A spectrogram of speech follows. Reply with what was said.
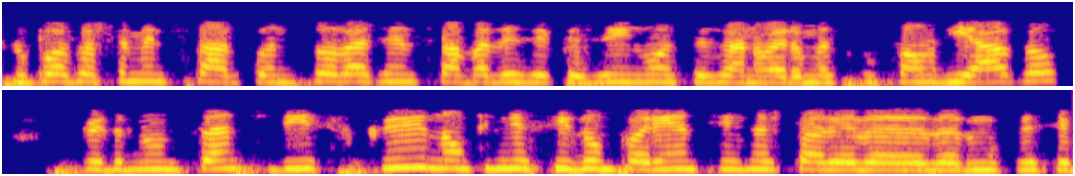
no pós-orçamento de Estado, quando toda a gente estava a dizer que a geringonça já não era uma solução viável, Pedro Nuno Santos disse que não tinha sido um parênteses na história da, da democracia.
